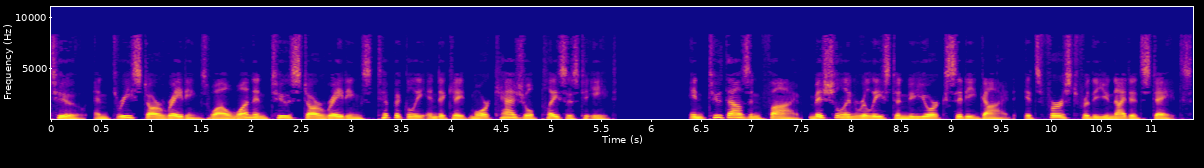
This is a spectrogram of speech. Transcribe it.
2, and 3-star ratings while 1 and 2-star ratings typically indicate more casual places to eat. In 2005, Michelin released a New York City guide, its first for the United States.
